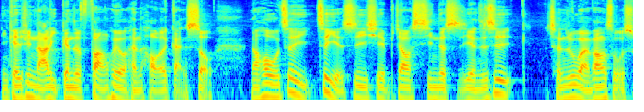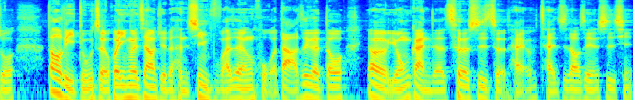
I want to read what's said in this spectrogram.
你可以去哪里跟着放，会有很好的感受。然后这这也是一些比较新的实验，只是。诚如晚方所说，到底读者会因为这样觉得很幸福，还是很火大？这个都要有勇敢的测试者才才知道这件事情。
